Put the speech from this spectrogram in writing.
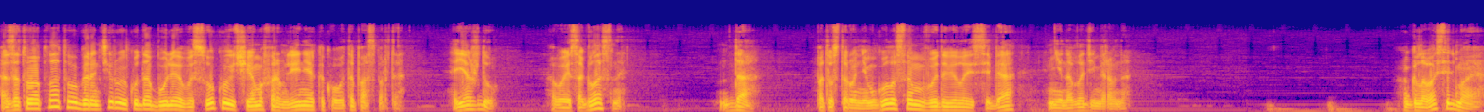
Зато оплату гарантирую куда более высокую, чем оформление какого-то паспорта. Я жду. Вы согласны? Да. Потусторонним голосом выдавила из себя Нина Владимировна. Глава седьмая.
